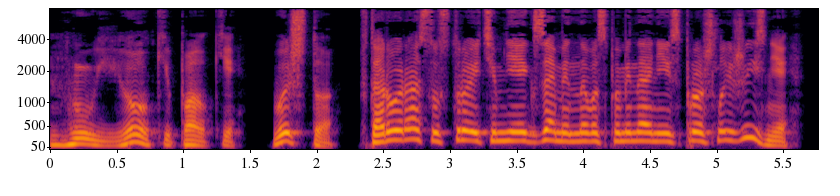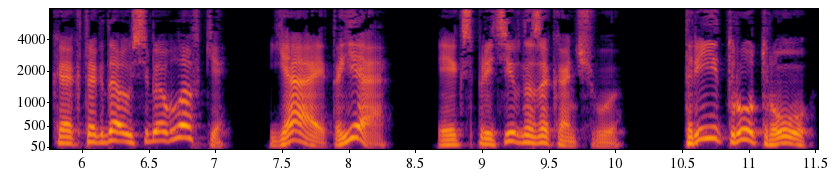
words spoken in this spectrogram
Ну, елки-палки, вы что, второй раз устроите мне экзамен на воспоминания из прошлой жизни, как тогда у себя в лавке? Я это я. И экспретивно заканчиваю. Три тру-тру.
